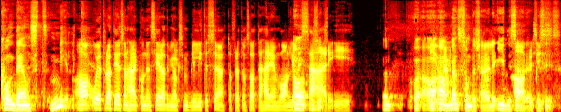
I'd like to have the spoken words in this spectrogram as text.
Condensed milk. Ja, och jag tror att det är sån här kondenserad mjölk som blir lite söt då, för att de sa att det här är en vanlig ja, dessert precis. i... Och, och, används som dessert eller i dessert. Ja, precis. precis.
